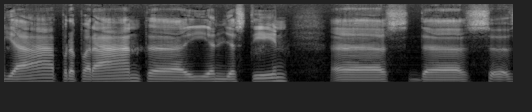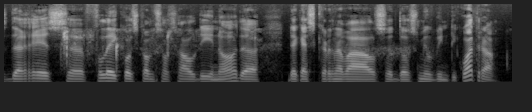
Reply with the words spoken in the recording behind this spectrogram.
ja preparant eh, i enllestint eh, darrers flecos, com se'ls sol dir, no?, d'aquests carnavals 2024.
